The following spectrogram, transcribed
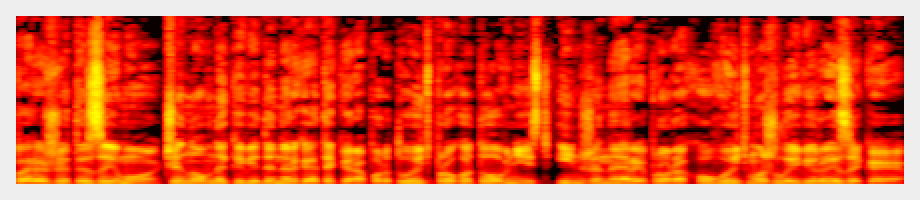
Пережити зиму. Чиновники від енергетики рапортують про готовність, інженери прораховують можливі ризики.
